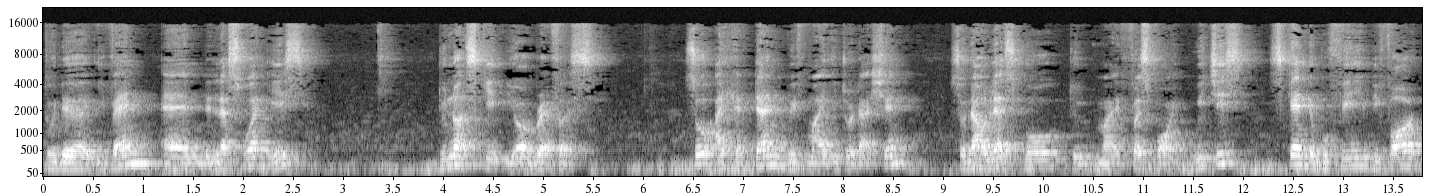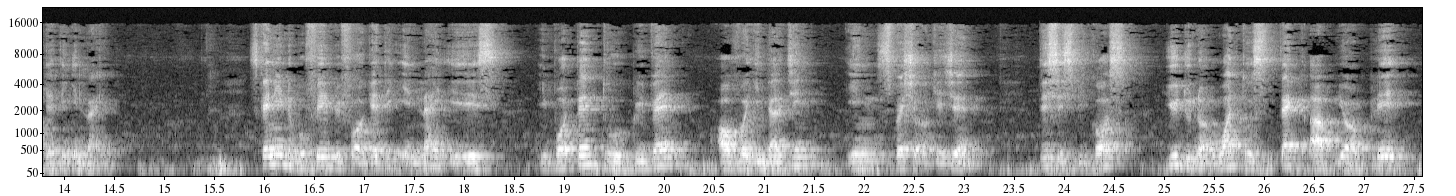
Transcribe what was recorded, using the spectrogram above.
to the event and the last one is do not skip your breakfast. So I have done with my introduction. So now let's go to my first point which is scan the buffet before getting in line. Scanning the buffet before getting in line is important to prevent overindulging in special occasion. This is because you do not want to stack up your plate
